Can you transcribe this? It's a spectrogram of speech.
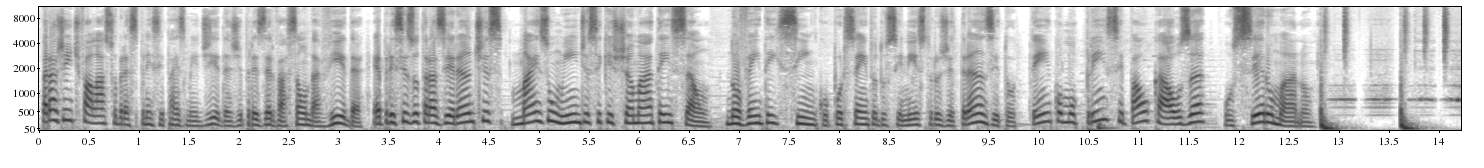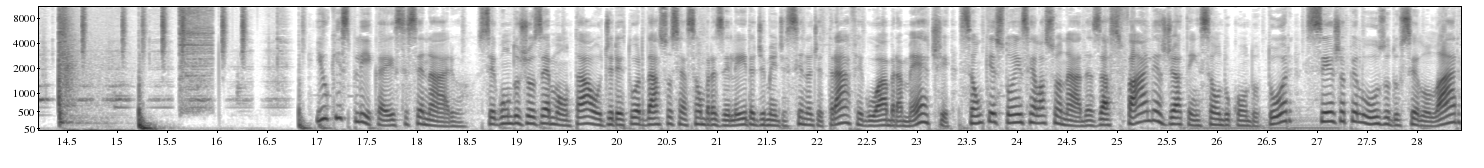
Para a gente falar sobre as principais medidas de preservação da vida, é preciso trazer antes mais um índice que chama a atenção. 95% dos sinistros de trânsito têm como principal causa o ser humano. E o que explica esse cenário? Segundo José Montal, diretor da Associação Brasileira de Medicina de Tráfego, Abramet, são questões relacionadas às falhas de atenção do condutor, seja pelo uso do celular,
